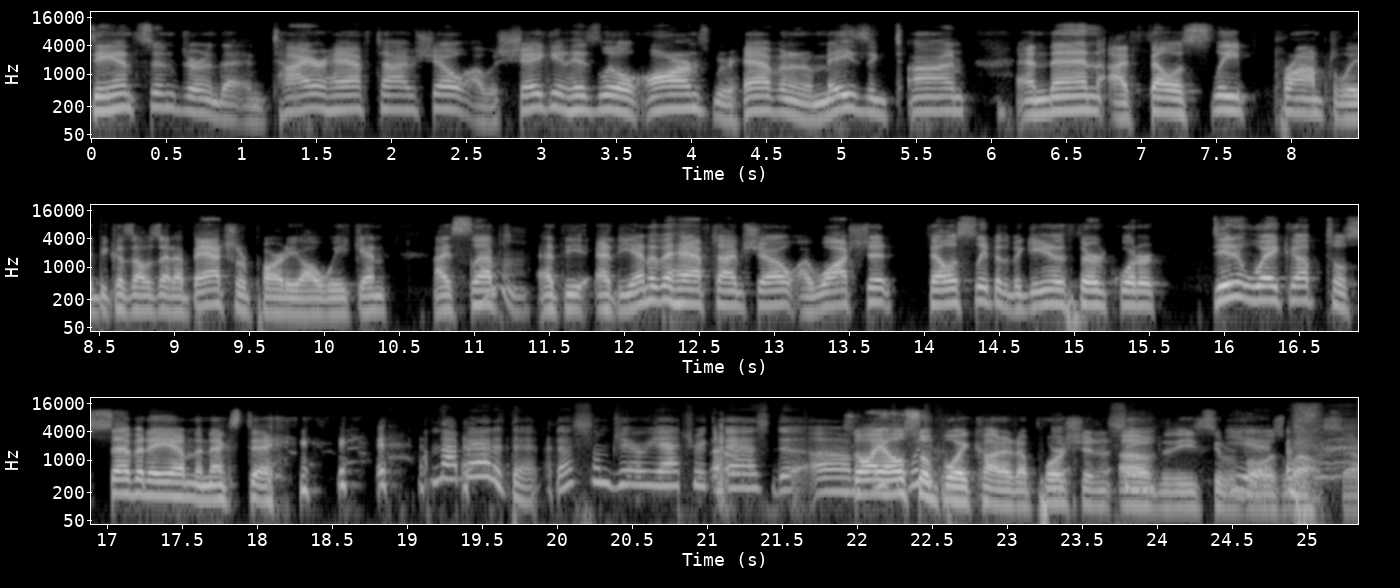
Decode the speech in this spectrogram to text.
dancing during that entire halftime show. I was shaking his little arms. We were having an amazing time. And then I fell asleep promptly because I was at a bachelor party all weekend. I slept Hmm. at the at the end of the halftime show. I watched it, fell asleep at the beginning of the third quarter, didn't wake up till 7 a.m. the next day. I'm not bad at that. That's some geriatric ass. The, um, so I also what- boycotted a portion See? of the Super Bowl Yeah. as well. So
